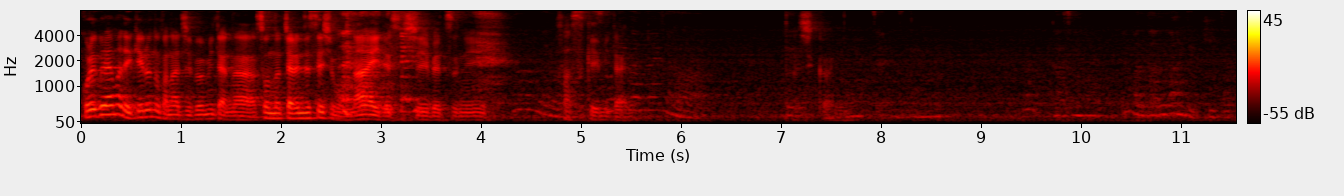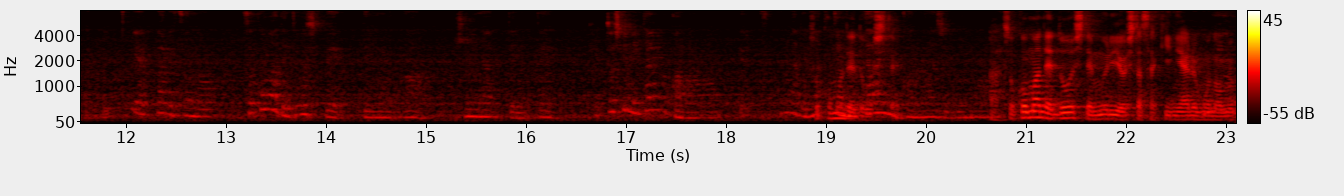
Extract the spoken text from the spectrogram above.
これぐらいまでいけるのかな？自分みたいな。そんなチャレンジ精神もないですし別に。サスケみたいな。確かに思っちゃいますけどねなんかその今ななんで聞いたかというとやっぱりそのそこまでどうしてっていうのが気になっていてひょっとして見たいのかなってそこまでなってみたいのかな自分はあそこまでどうして無理をした先にあるものを迎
